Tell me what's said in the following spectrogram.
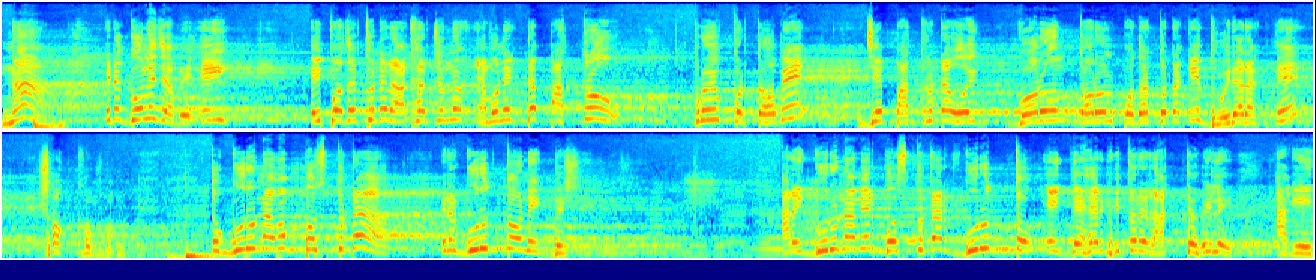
না। এটা গলে যাবে। এই এই পদার্থটা রাখার জন্য এমন একটা পাত্র প্রয়োগ করতে হবে যে পাত্রটা ওই গরম তরল পদার্থটাকে ধৈর্য রাখতে সক্ষম হবে। তো গুরু নামক বস্তুটা এটার গুরুত্ব অনেক বেশি। আর এই গুরু নামের বস্তুটার গুরুত্ব এই দেহের ভিতরে রাখতে হইলে আগে এই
